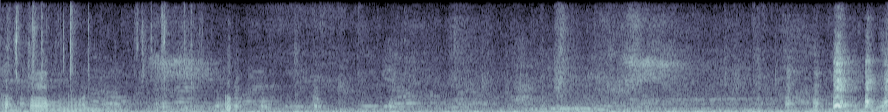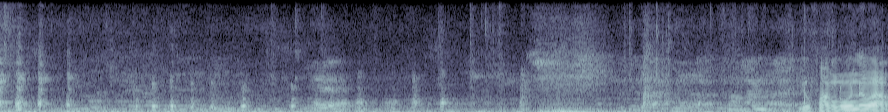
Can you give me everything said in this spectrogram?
ท้องแข้งนูนนะครับ อยู่ฝั่งนู้นหรือเปล่า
